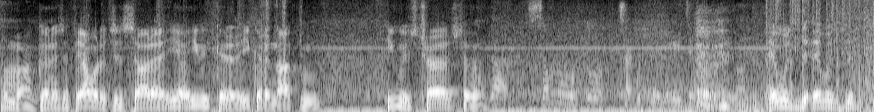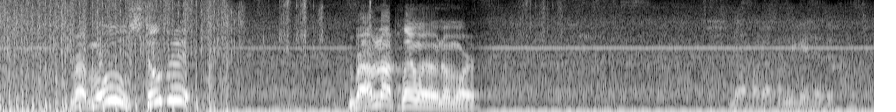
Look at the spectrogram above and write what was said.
Oh my goodness! If y'all would have just saw that, yeah, he could have, he could have knocked me. He was trash though. God, someone was throwing second grenades and It was, it was, bro, move, stupid. Bro, I'm not playing with him no more. Yo, hold up. Let me get his attention.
